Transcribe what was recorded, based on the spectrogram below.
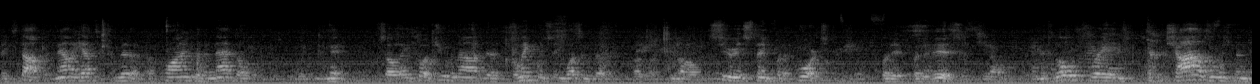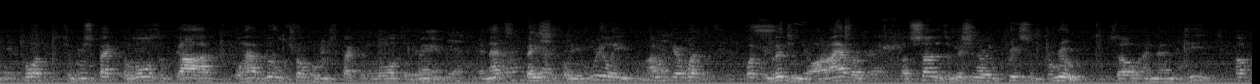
They'd stop it. Now he has to commit a, a crime that an adult would commit. So they thought juvenile, the delinquency wasn't a, a, you know, serious thing for the courts, but it, but it is, you know. And there's an old phrase, a child who's been taught to respect the laws of God will have little trouble respecting the laws of man. And that's basically really, I don't care what, what religion you are. I have a, a son that's a missionary priest in Peru. So, and then he, up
